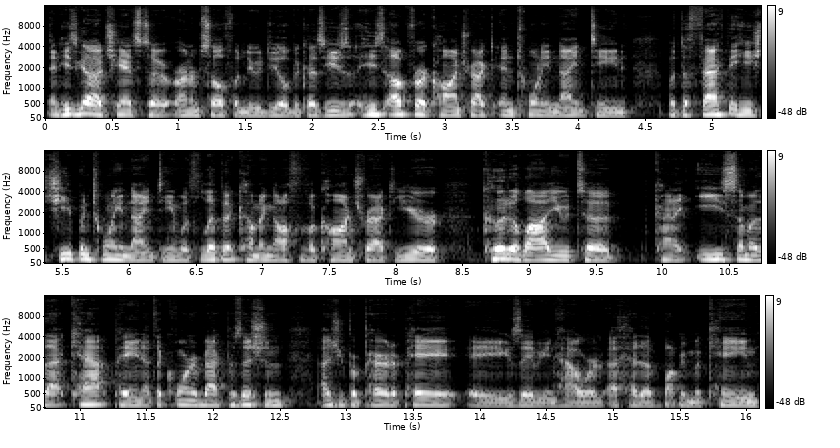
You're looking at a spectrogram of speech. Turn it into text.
and he's got a chance to earn himself a new deal because he's he's up for a contract in 2019. But the fact that he's cheap in 2019 with Lippett coming off of a contract year could allow you to kind of ease some of that cap pain at the cornerback position as you prepare to pay a Xavier Howard ahead of Bobby McCain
